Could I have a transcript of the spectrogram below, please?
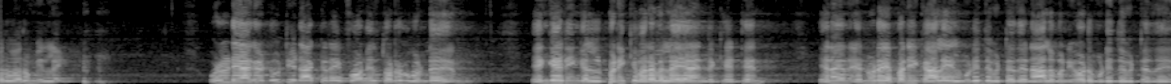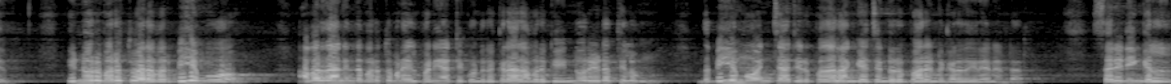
ஒருவரும் இல்லை. உடனடியாக டியூட்டி டாக்டரை ஃபோனில் தொடர்பு கொண்டு எங்கே நீங்கள் பணிக்கு வரவில்லையா? என்று கேட்டேன். என என்னுடைய பணி காலையில் முடிந்து விட்டது நாலு மணியோடு முடிந்து விட்டது. இன்னொரு மருத்துவர் அவர் பிஎம்ஓ அவர்தான் இந்த மருத்துவமனையில் பணியாற்றி கொண்டிருக்கிறார். அவருக்கு இன்னொரு இடத்திலும் இந்த பிஎம்ஓ இன்சார்ஜ் இருப்பதால் அங்கே சென்றிருப்பார் என்று கருதுகிறேன் என்றார். சரி நீங்கள்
